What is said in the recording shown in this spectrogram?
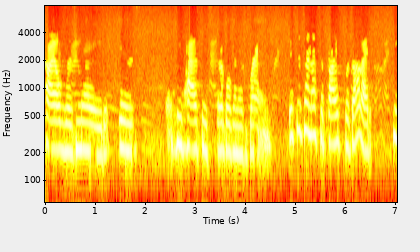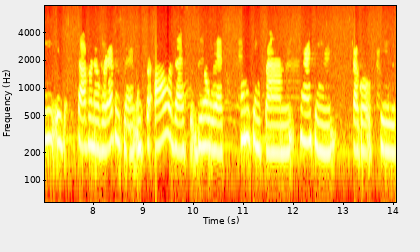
child was made is he has these struggles in his brain. This isn't a surprise for God. He is sovereign over everything. And for all of us that deal with anything from parenting struggles to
